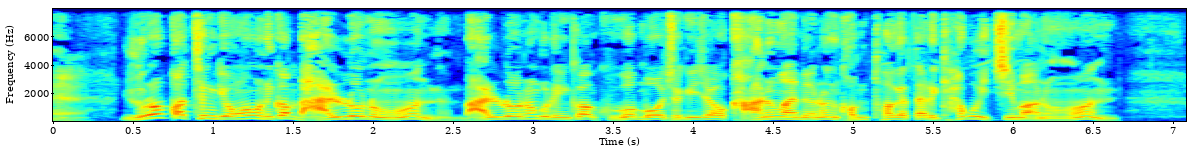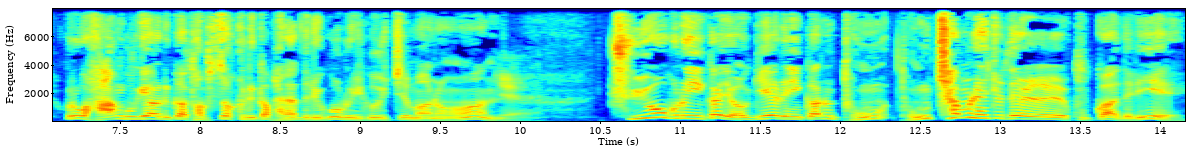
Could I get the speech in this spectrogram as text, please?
네. 유럽 같은 경우 그러니까 말로는 말로는 그러니까 그거 뭐 저기 저 가능하면은 검토하겠다 이렇게 하고 있지만은 그리고 한국이 그러니까 덥석 그러니까 받아들이고 그러고 있지만은 예. 주요 그러니까 여기에 그러니까는 동, 동참을 해줘야 될 국가들이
